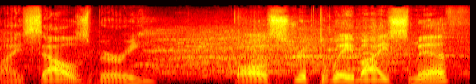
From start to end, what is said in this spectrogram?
by Salisbury. Ball stripped away by Smith.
